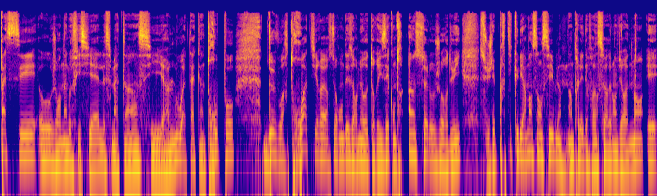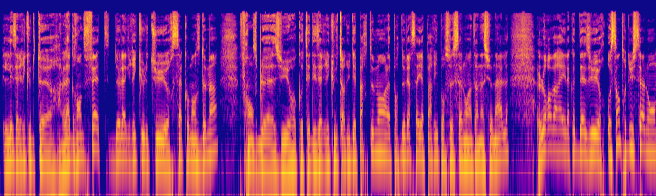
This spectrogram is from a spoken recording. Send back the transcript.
passé au journal officiel ce matin. Si un loup attaque un troupeau, deux voire trois tireurs seront désormais autorisés contre un seul aujourd'hui. Sujet particulièrement sensible entre les défenseurs de l'environnement et les agriculteurs. La grande fête de l'agriculture, ça commence demain. France Bleu Azur, aux côtés des agriculteurs du département, à la porte de Versailles à Paris pour ce salon international. Laurent Vareille, la Côte d'Azur, au centre du salon.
